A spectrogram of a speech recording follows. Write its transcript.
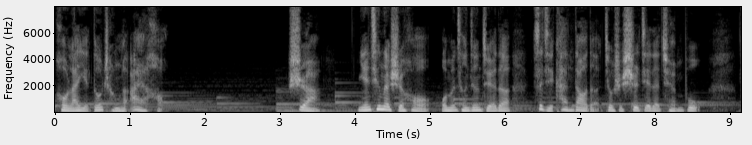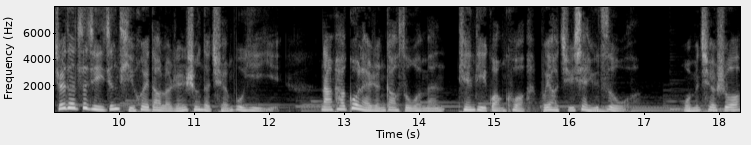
后来也都成了爱好。”是啊，年轻的时候，我们曾经觉得自己看到的就是世界的全部，觉得自己已经体会到了人生的全部意义，哪怕过来人告诉我们天地广阔，不要局限于自我，我们却说：“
